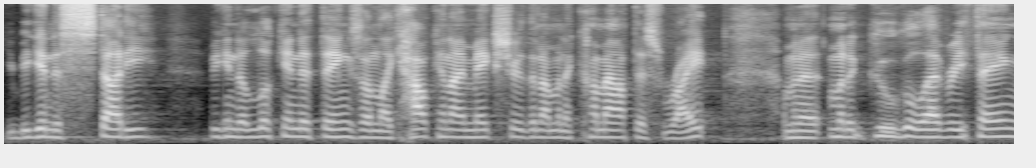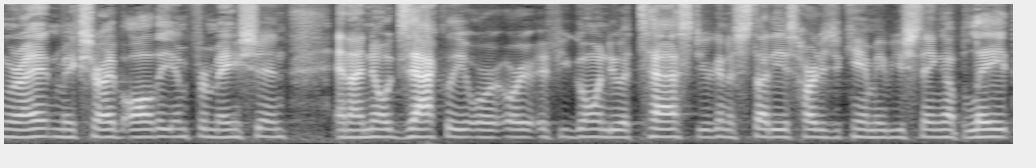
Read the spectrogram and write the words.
You begin to study, begin to look into things on like how can I make sure that I'm going to come out this right? I'm going to I'm to Google everything, right? And make sure I have all the information and I know exactly or or if you go into a test, you're going to study as hard as you can. Maybe you're staying up late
